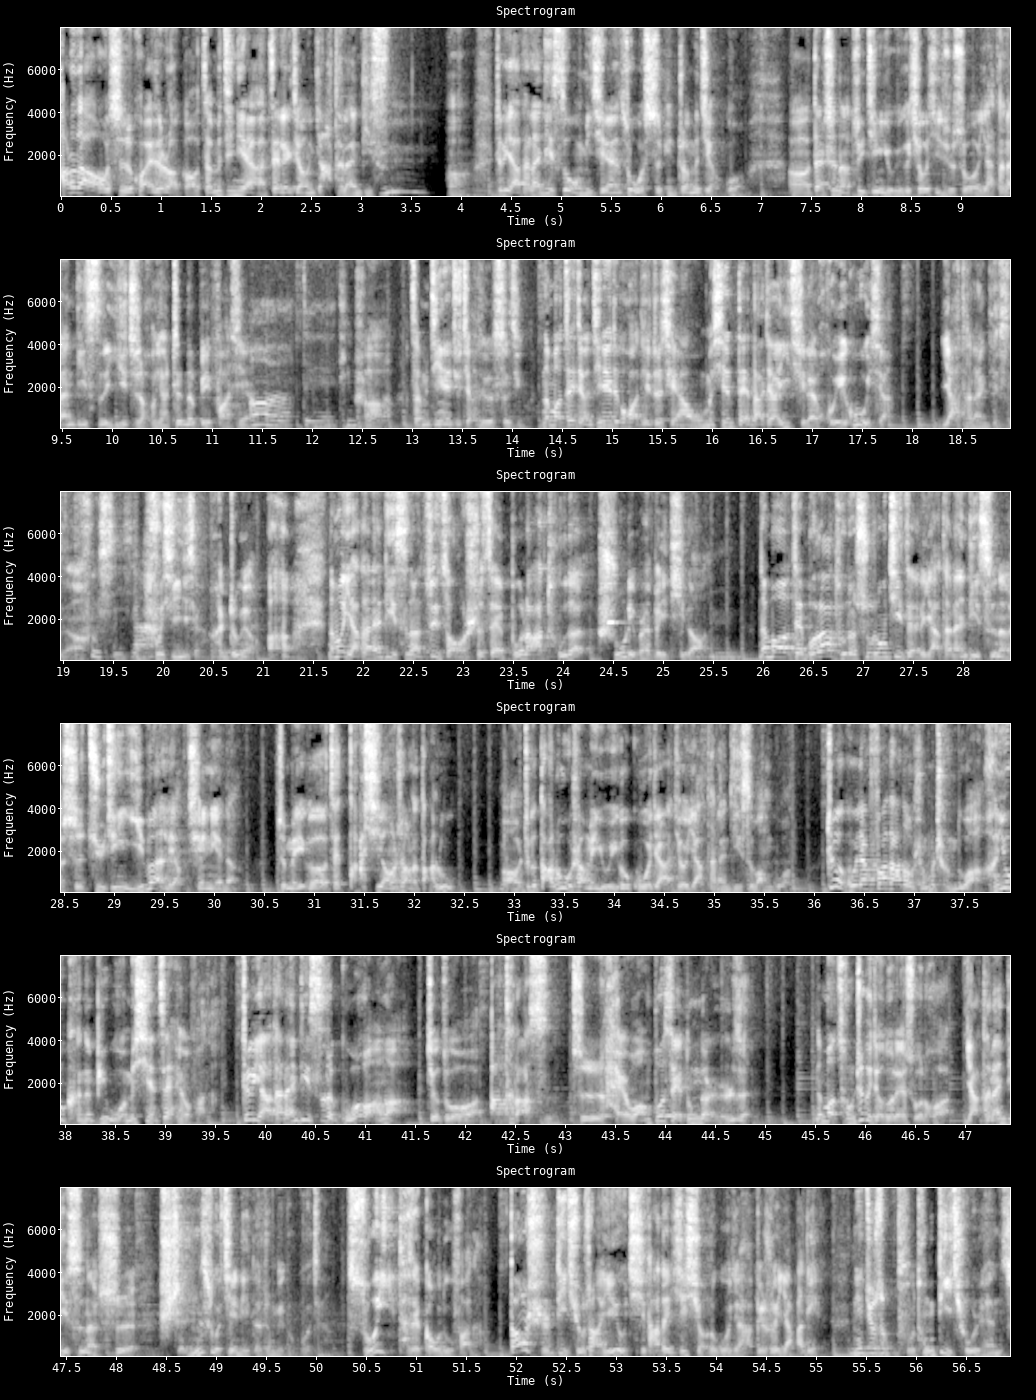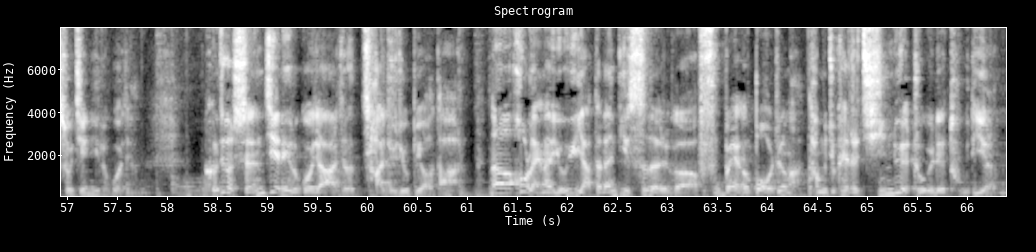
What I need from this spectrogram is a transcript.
Hello，大家好，我是快字老高，咱们今天啊再来讲亚特兰蒂斯。啊，这个亚特兰蒂斯我们以前做过视频，专门讲过。呃，但是呢，最近有一个消息，就是说亚特兰蒂斯的遗址好像真的被发现。啊，对对，听说啊。，咱们今天就讲这个事情。那么在讲今天这个话题之前啊，我们先带大家一起来回顾一下亚特兰蒂斯啊。复习一下。复习一下很重要啊。那么亚特兰蒂斯呢，最早是在柏拉图的书里边被提到的。那么在柏拉图的书中记载的亚特兰蒂斯呢，是距今一万两千年的这么一个在大西洋上的大陆。啊，这个大陆上面有一个国家叫亚特兰蒂斯王国，这个国家发达到什么程度啊？很有可能比我们现在还要发达。这个亚特兰蒂斯的国王啊，叫做阿特拉斯，是海王波塞冬的儿子。那么从这个角度来说的话，亚特兰蒂斯呢是神所建立的这么一个国家，所以它才高度发达。当时地球上也有其他的一些小的国家，比如说雅典，那就是普通地球人所建立的国家，和这个神建立的国家就差距就比较大了。那后来呢，由于亚特兰蒂斯的这个腐败和暴政啊，他们就开始侵略周围的土地了。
